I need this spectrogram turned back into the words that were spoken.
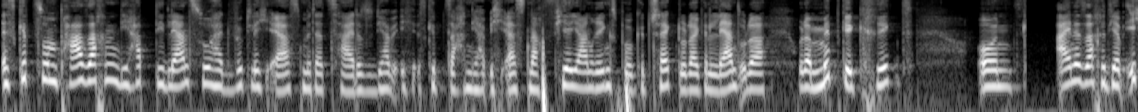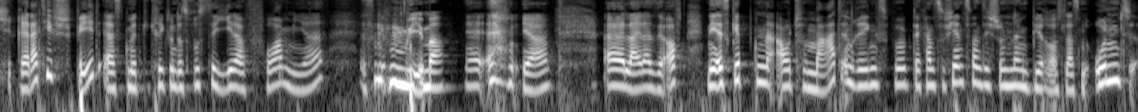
es gibt so ein paar Sachen, die hat, die lernst du halt wirklich erst mit der Zeit. Also die habe ich, es gibt Sachen, die habe ich erst nach vier Jahren Regensburg gecheckt oder gelernt oder oder mitgekriegt. Und eine Sache, die habe ich relativ spät erst mitgekriegt und das wusste jeder vor mir. Es gibt Wie immer. ja, ja äh, leider sehr oft. Nee, es gibt einen Automat in Regensburg, da kannst du 24 Stunden lang Bier rauslassen. Und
